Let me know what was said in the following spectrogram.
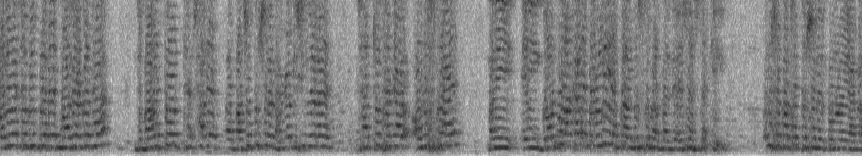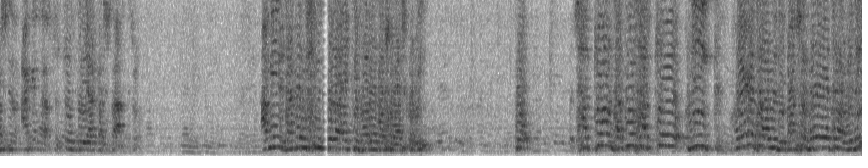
অনিবার্য বিপ্লবের মজার কথা, যে বাহাত্তর সালে বাহাত্তর সালে ঢাকা বিশ্ববিদ্যালয়ের ছাত্র থাকার অবস্থায় মানে এই গল্প আকারে বললেই আপনারা বুঝতে পারবেন যে এসেন্সটা কি। উনিশশো পঁচাত্তর সালের পনেরোই আগস্টের আগের রাষ্ট্র চোদ্দই আগস্ট রাষ্ট্র আমি ঢাকা বিশ্ববিদ্যালয়ে একটি ঘরে বসবাস করি। তো ছাত্র, জাতীয় ছাত্র লীগ হয়ে গেছে অলরেডি ব্যবসা হয়ে গেছে অলরেডি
